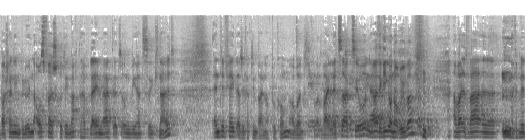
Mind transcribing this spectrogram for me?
wahrscheinlich einen blöden Ausfallschritt gemacht und habe gleich gemerkt, als irgendwie hat es geknallt. Endeffekt, also ich habe den Ball noch bekommen, aber das war die letzte Aktion, ja, der ging auch noch rüber. Aber es war, äh, ich habe mir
